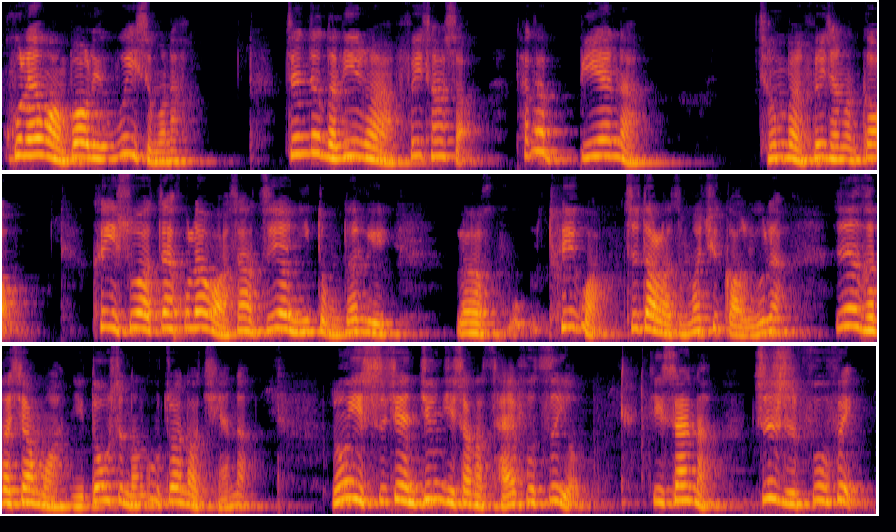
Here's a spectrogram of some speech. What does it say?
互联网暴利为什么呢？真正的利润啊非常少，它的边呢成本非常的高。可以说，在互联网上，只要你懂得了推广，知道了怎么去搞流量，任何的项目你都是能够赚到钱的，容易实现经济上的财富自由。第三呢，知识付费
